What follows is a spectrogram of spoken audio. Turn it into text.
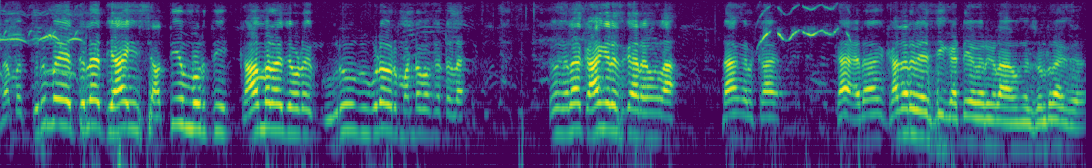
நம்ம திருமயத்துல தியாகி சத்தியமூர்த்தி காமராஜோட குருவுக்கு கூட ஒரு மண்டபம் கட்டல. இவங்க எல்லாம் காங்கிரஸ்காரவங்களா. நாங்கள் க- நாங்கள் கதர் வேசி கட்டியவர்களா அவங்க சொல்றாங்க.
